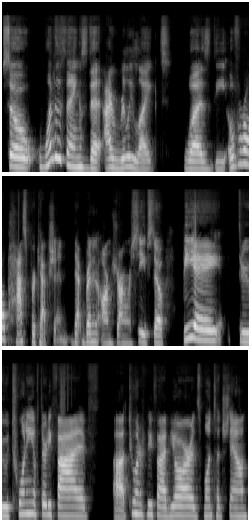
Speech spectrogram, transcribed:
so one of the things that I really liked was the overall pass protection that Brennan Armstrong received. So BA threw 20 of 35, uh, 255 yards, one touchdown,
